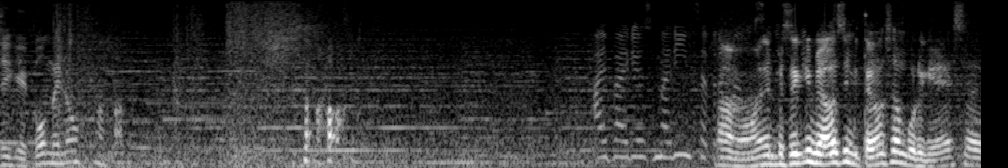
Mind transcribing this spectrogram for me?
Solo sí que come, ¿no? Hay varios marines Ah, mamá, en pensé que me ibas a invitar unas hamburguesas.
